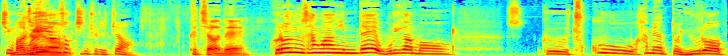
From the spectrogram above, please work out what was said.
지금 맞아요. 9회 연속 진출했죠. 그렇죠. 네. 그런 상황인데 우리가 뭐 그 축구 하면 또 유럽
